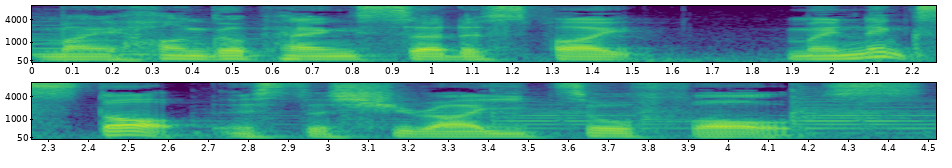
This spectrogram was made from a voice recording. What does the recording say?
My hunger pangs satisfied, my next stop is the Shiraito Falls.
